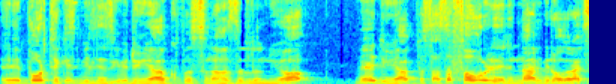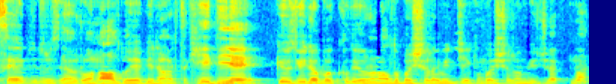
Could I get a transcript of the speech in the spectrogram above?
Ee, Portekiz bildiğiniz gibi Dünya Kupası'na hazırlanıyor ve Dünya Kupası aslında favorilerinden biri olarak sayabiliriz. Yani Ronaldo'ya bir artık hediye gözüyle bakılıyor. Ronaldo başarabilecek mi, başaramayacak mı?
